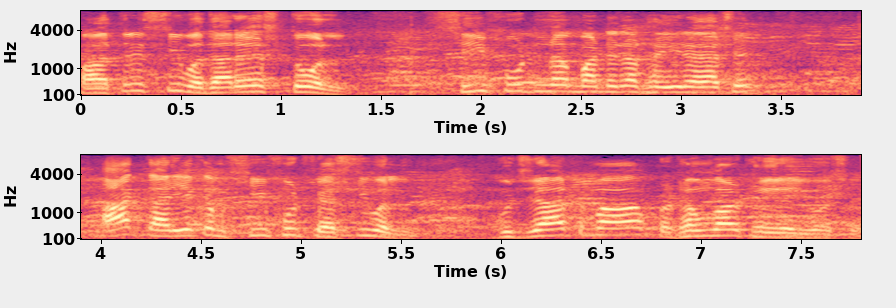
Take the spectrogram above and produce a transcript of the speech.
પાંત્રીસથી વધારે સ્ટોલ સી ફૂડના માટેના થઈ રહ્યા છે. આ કાર્યક્રમ સી ફૂડ ફેસ્ટિવલ ગુજરાતમાં પ્રથમવાર થઈ રહ્યો છે.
